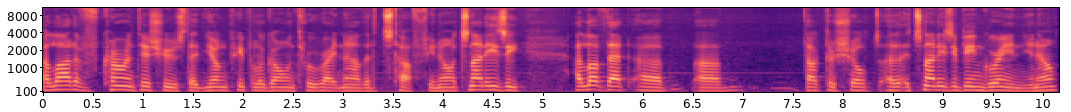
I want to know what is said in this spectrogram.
a lot of current issues that young people are going through right now. That it's tough. You know, it's not easy. I love that uh, uh, Dr. Schultz. Uh, it's not easy being green. You know,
